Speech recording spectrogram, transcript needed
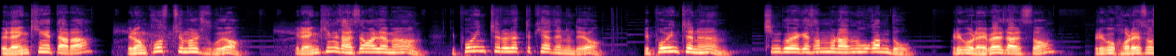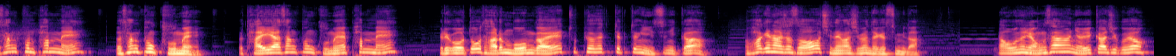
이 랭킹에 따라 이런 코스튬을 주고요. 이 랭킹을 달성하려면 이 포인트를 획득해야 되는데요. 이 포인트는 친구에게 선물하는 호감도, 그리고 레벨 달성, 그리고 거래소 상품 판매, 상품 구매, 다이아 상품 구매, 판매, 그리고 또 다른 모험가의 투표 획득 등이 있으니까 확인하셔서 진행하시면 되겠습니다. 자, 오늘 영상은 여기까지고요.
